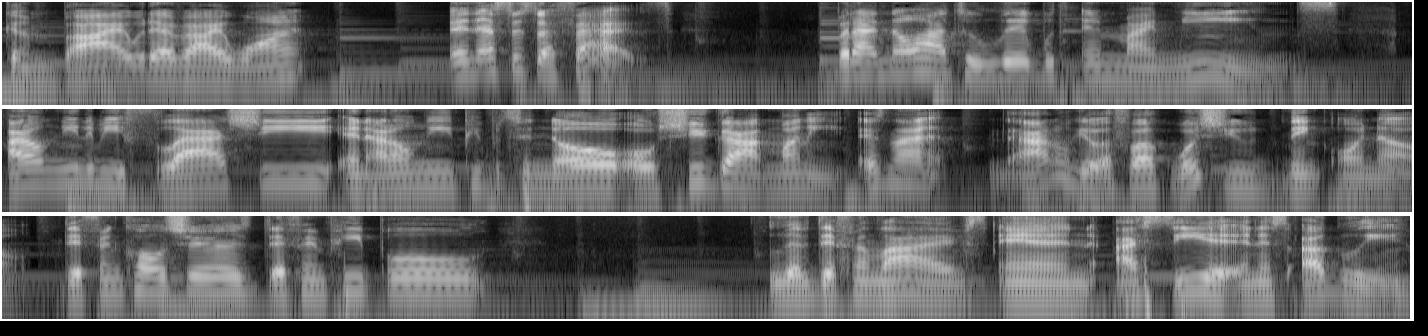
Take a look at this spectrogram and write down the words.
can buy whatever I want, and that's just a fact. But I know how to live within my means. I don't need to be flashy and I don't need people to know, oh, she got money. It's not I don't give a fuck what you think or know. Different cultures, different people live different lives, and I see it, and it's ugly.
